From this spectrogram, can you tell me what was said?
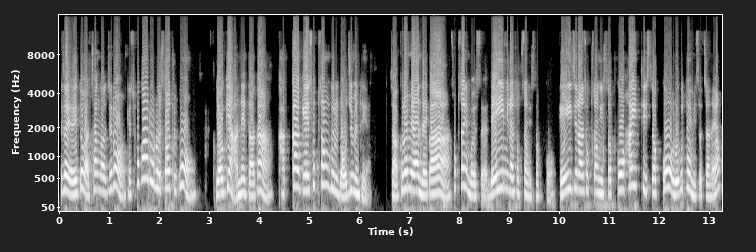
그래서 여기도 마찬가지로 이렇게 소가로를 써주고 여기 안에다가 각각의 속성들을 넣어주면 돼요. 자, 그러면 내가 속성이 뭐였어요? name이란 속성이 있었고, age란 속성이 있었고, height 있었고, 로그타임 있었잖아요?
